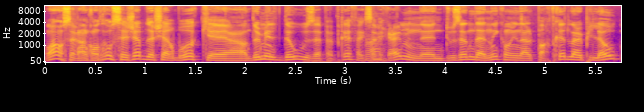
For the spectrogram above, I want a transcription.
Ouais, on s'est rencontrés au cégep de Sherbrooke en 2012 à peu près. Fait que ça Ouais. fait quand même une, une douzaine d'années qu'on est dans le portrait de l'un puis l'autre.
